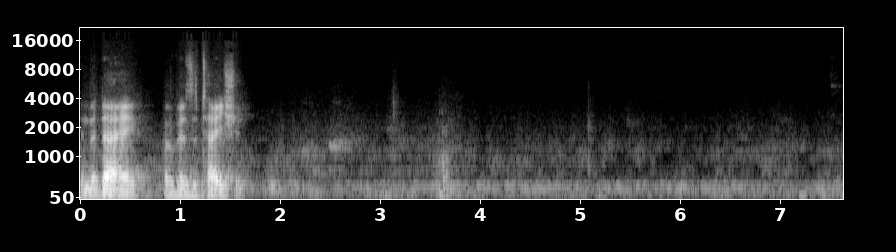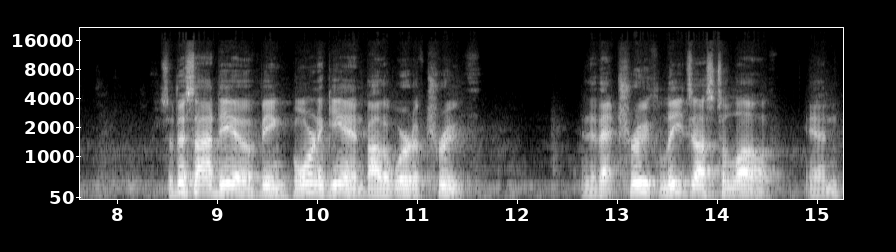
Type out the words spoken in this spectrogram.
in the day of visitation. So, this idea of being born again by the word of truth, and that that truth leads us to love. And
